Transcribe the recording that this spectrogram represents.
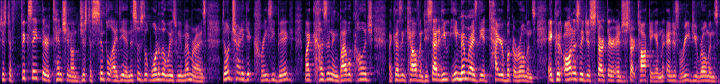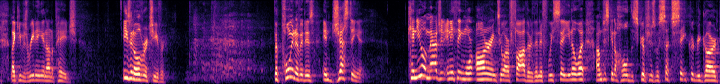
Just to fixate their attention on just a simple idea. And this is the, one of the ways we memorize. Don't try to get crazy big. My cousin in Bible college, my cousin Calvin, decided he, he memorized the entire book of Romans and could honestly just start there and just start talking and, and just read you Romans like he was reading it on a page. He's an overachiever. the point of it is ingesting it can you imagine anything more honoring to our Father than if we say, you know what, I'm just going to hold the scriptures with such sacred regard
